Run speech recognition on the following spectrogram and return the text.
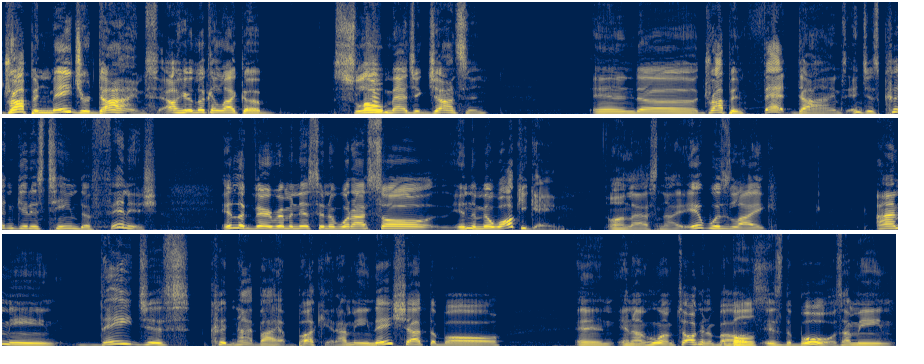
dropping major dimes out here, looking like a slow Magic Johnson and uh, dropping fat dimes and just couldn't get his team to finish. It looked very reminiscent of what I saw in the Milwaukee game on last night. It was like, I mean, they just could not buy a bucket. I mean, they shot the ball, and and I'm, who I'm talking about Bulls. is the Bulls. I mean,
